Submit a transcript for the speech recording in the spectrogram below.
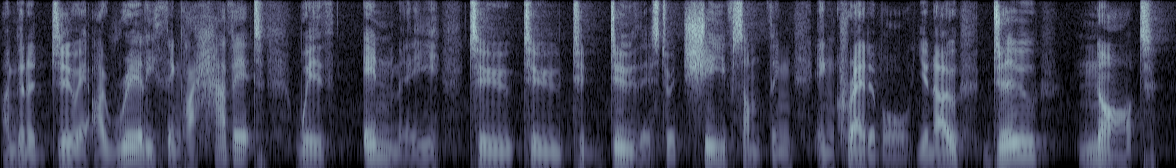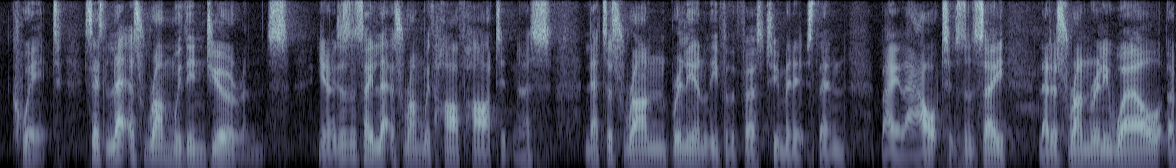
I'm gonna do it. I really think I have it with in me to, to, to do this, to achieve something incredible. You know, do not quit. It says, let us run with endurance. You know, it doesn't say let us run with half heartedness. Let us run brilliantly for the first two minutes, then bail out. It doesn't say let us run really well, uh,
